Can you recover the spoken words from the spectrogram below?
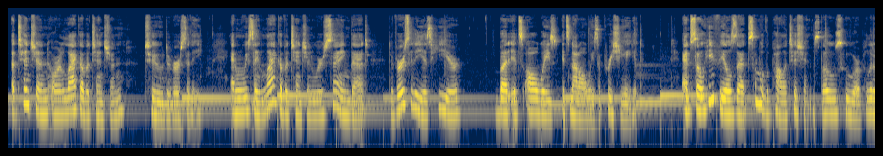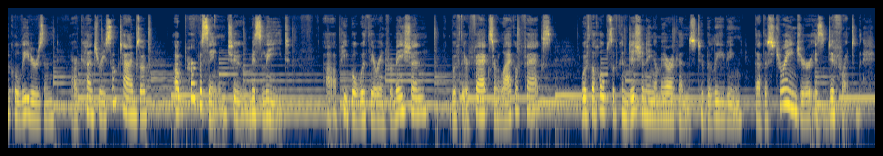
attention or lack of attention to diversity, and when we say lack of attention, we're saying that diversity is here, but it's always it's not always appreciated. And so he feels that some of the politicians, those who are political leaders in our country, sometimes are, are purposing to mislead uh, people with their information, with their facts or lack of facts, with the hopes of conditioning Americans to believing that the stranger is different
